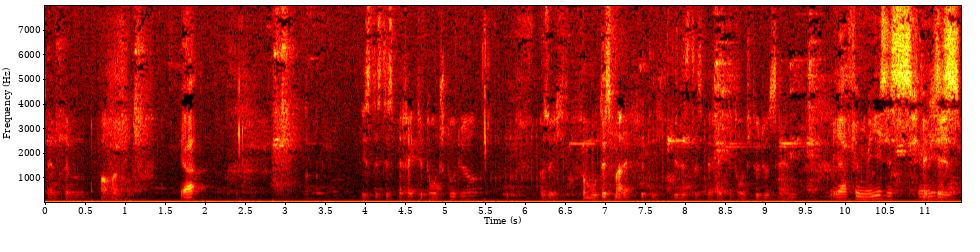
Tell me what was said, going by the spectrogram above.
beim, beim Bauern auf. Ja, Ist das das perfekte Tonstudio? Also ich vermute es mal, für dich wird es das perfekte Tonstudio sein. ja, für mich ist es, für mich ist Welche, es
